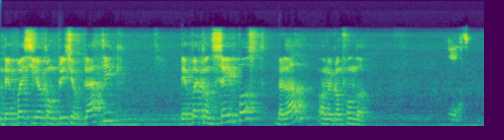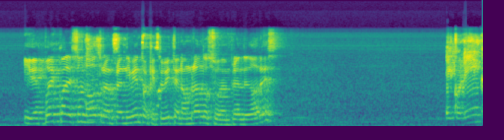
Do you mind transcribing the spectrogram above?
después siguió con Precious Plastic, después con Post, ¿verdad? ¿O me confundo? Sí. Y después, ¿cuáles son los otros emprendimientos que estuviste nombrando sus emprendedores? Ecolink.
